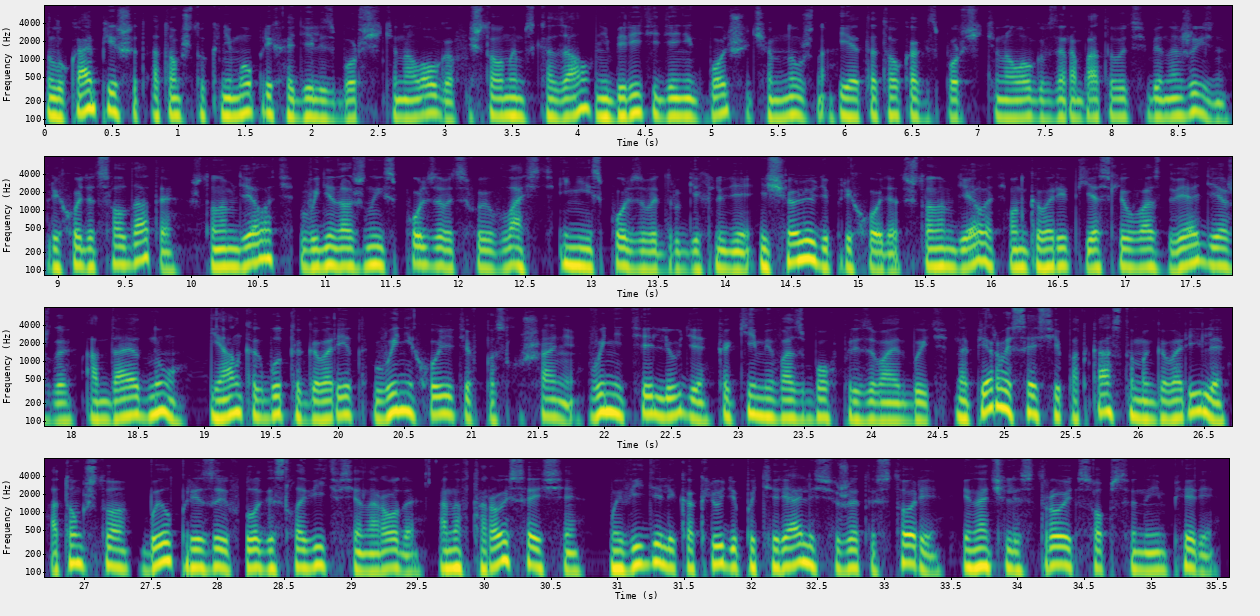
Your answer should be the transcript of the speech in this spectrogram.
Лука пишет о том, что к нему приходили сборщики налогов, и что он им сказал, не берите денег больше, чем нужно. И это то, как сборщики налогов зарабатывают себе на жизнь. Приходят солдаты, что нам делать? Вы не должны использовать свою власть и не использовать других людей. Еще люди приходят, что нам делать? Он говорит, если у вас две одежды, отдай одну. Иоанн как будто говорит, вы не ходите в послушание, вы не те люди, какими вас Бог призывает быть. На первой сессии подкаста мы говорили о том, что был призыв благословить все народы, а на второй сессии мы видели, как люди потеряли сюжет истории и начали строить собственные империи.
